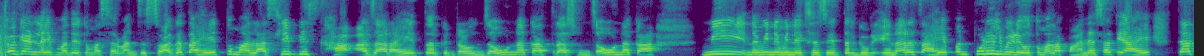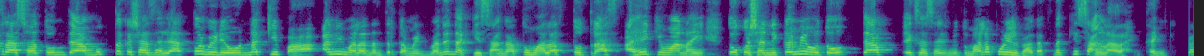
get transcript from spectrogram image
योग अँड लाईफमध्ये तुम्हा सर्वांचं स्वागत आहे. तुम्हाला स्लीप डिस्क हा आजार आहे तर कंटाळून जाऊ नका त्रासून जाऊ नका. मी नवीन नवीन एक्सरसाइज तर घेऊन येणारच आहे पण पुढील व्हिडिओ तुम्हाला पाहण्यासाठी आहे. त्या त्रासातून त्या मुक्त कशा झाल्या तो व्हिडिओ नक्की पहा आणि मला नंतर कमेंटमध्ये नक्की सांगा तुम्हाला तो त्रास आहे किंवा नाही तो कशाने कमी होतो त्या एक्सरसाइज मी तुम्हाला पुढील भागात नक्की सांगणार आहे. थँक्यू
